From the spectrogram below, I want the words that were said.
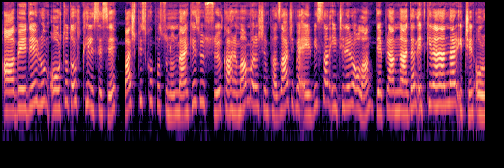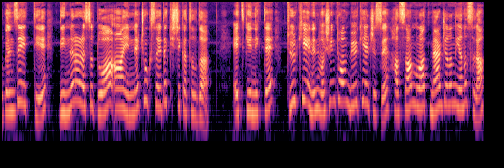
ABD Rum Ortodoks Kilisesi Başpiskoposu'nun merkez üssü Kahramanmaraş'ın Pazarcık ve Elbistan ilçeleri olan depremlerden etkilenenler için organize ettiği dinler arası dua ayinine çok sayıda kişi katıldı. Etkinlikte Türkiye'nin Washington Büyükelçisi Hasan Murat Mercan'ın yanı sıra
